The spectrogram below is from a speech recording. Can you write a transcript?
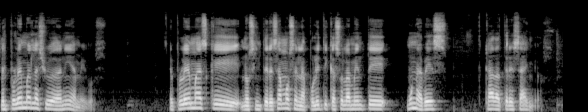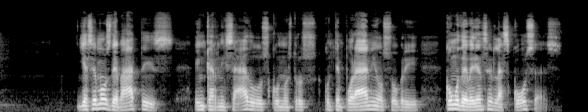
El problema es la ciudadanía, amigos. El problema es que nos interesamos en la política solamente una vez cada tres años. Y hacemos debates encarnizados con nuestros contemporáneos sobre cómo deberían ser las cosas.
